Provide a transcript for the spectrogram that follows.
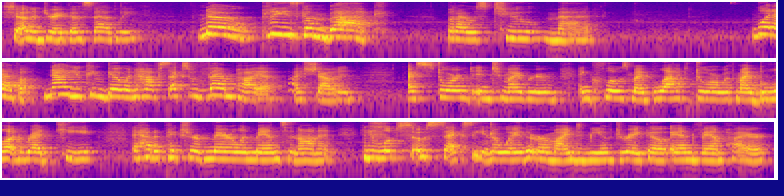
shouted Draco sadly. No, please come back! But I was too mad. Whatever, now you can go and have sex with Vampire, I shouted. I stormed into my room and closed my black door with my blood red key. It had a picture of Marilyn Manson on it. He looked so sexy in a way that reminded me of Draco and Vampire.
